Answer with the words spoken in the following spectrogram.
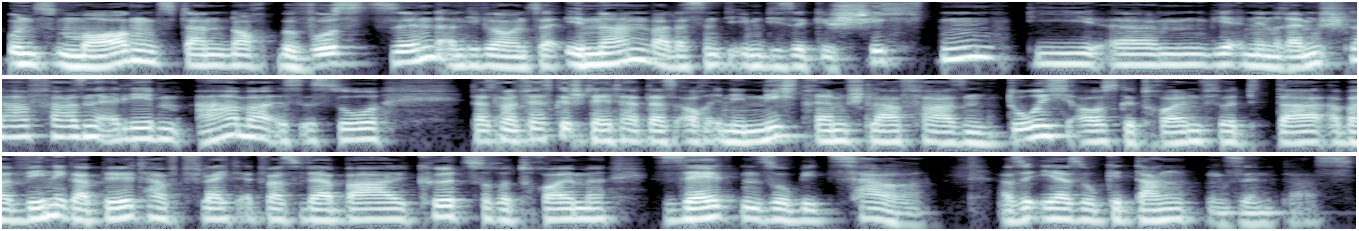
uns morgens dann noch bewusst sind, an die wir uns erinnern, weil das sind eben diese Geschichten, die ähm, wir in den REM-Schlafphasen erleben. Aber es ist so, dass man festgestellt hat, dass auch in den Nicht-REM-Schlafphasen durchaus geträumt wird, da aber weniger bildhaft, vielleicht etwas verbal, kürzere Träume, selten so bizarr. Also eher so Gedanken sind das.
